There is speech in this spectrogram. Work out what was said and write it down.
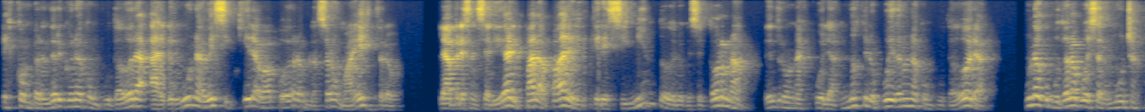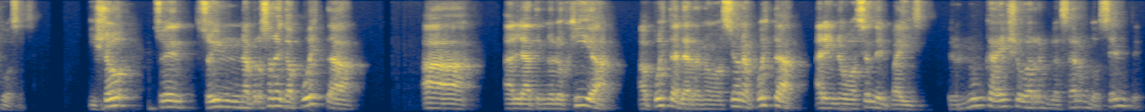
es comprender que una computadora alguna vez siquiera va a poder reemplazar a un maestro. La presencialidad, el par a par, el crecimiento de lo que se torna dentro de una escuela, no te lo puede dar una computadora. Una computadora puede ser muchas cosas. Y yo soy, soy una persona que apuesta a, a la tecnología, apuesta a la renovación, apuesta a la innovación del país. pero nunca ello va a reemplazar a un docente,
